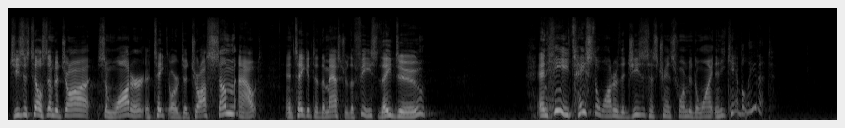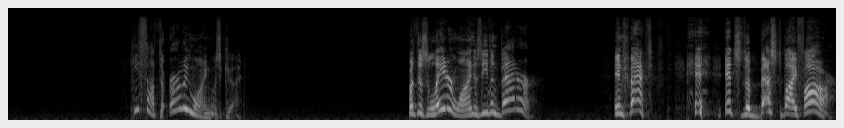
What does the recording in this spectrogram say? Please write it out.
Jesus tells them to draw some water, to take, or to draw some out and take it to the master of the feast. They do. And he tastes the water that Jesus has transformed into wine, and he can't believe it. He thought the early wine was good. But this later wine is even better. In fact, it's the best by far,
